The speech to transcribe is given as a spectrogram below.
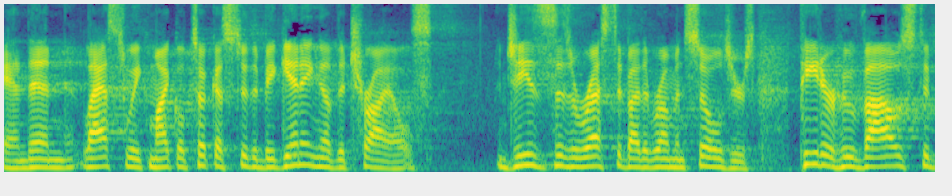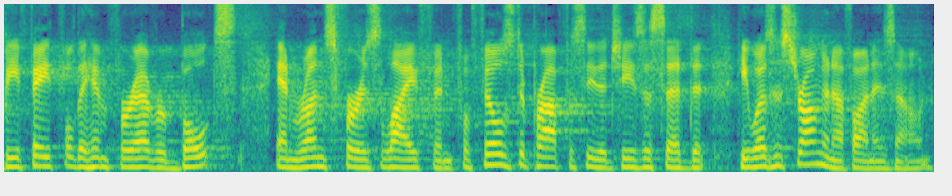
And then last week, Michael took us to the beginning of the trials. Jesus is arrested by the Roman soldiers. Peter, who vows to be faithful to him forever, bolts and runs for his life and fulfills the prophecy that Jesus said that he wasn't strong enough on his own.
